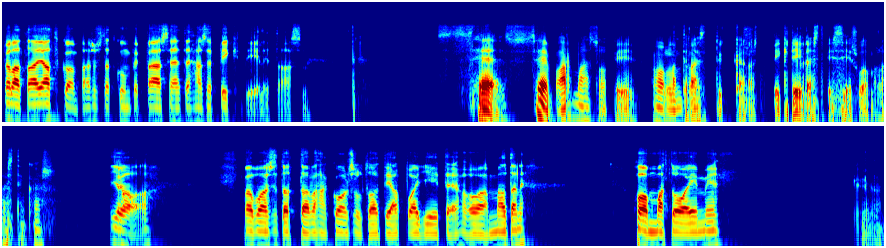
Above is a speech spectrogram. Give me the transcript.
pelataan jatkoon pääsystä, että kumpi pääsee tehdä se big deal taas? Niin? Se, se varmaan sopii. Hollantilaiset tykkää noista big dealeista vissiin suomalaisten kanssa. Joo. Mä voisin ottaa vähän konsultointiapua JTHMltä, niin homma toimii. Kyllä.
